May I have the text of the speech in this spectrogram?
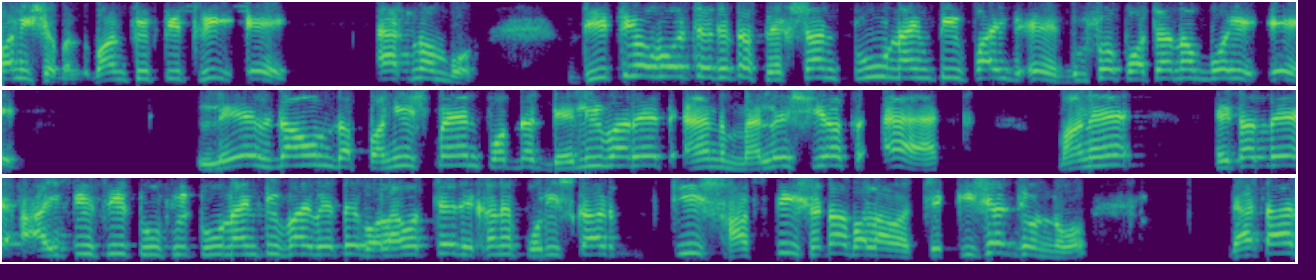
punishable one fifty three A এক নম্বর। দ্বিতীয় বলছে যেটা section two ninety five A দুশো পঁচানব্বই A lays down the punishment for the deliberate and malicious act মানে এটাতে IPC two two ninety five এতে বলা হচ্ছে যেখানে পরিষ্কার কি শাস্তি সেটা বলা হচ্ছে, কিসের জন্য? That are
